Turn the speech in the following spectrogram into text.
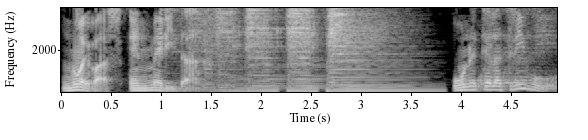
Nuevas en Mérida. Únete a la tribu.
